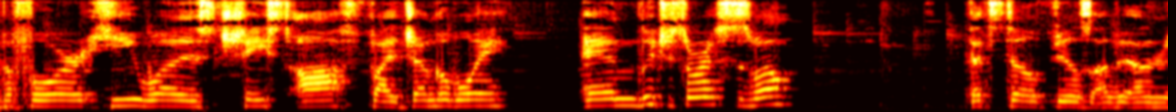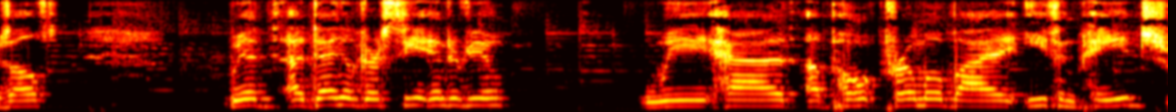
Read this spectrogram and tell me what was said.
before he was chased off by Jungle Boy and Luchasaurus as well. That still feels a bit unresolved. We had a Daniel Garcia interview. We had a po- promo by Ethan Page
